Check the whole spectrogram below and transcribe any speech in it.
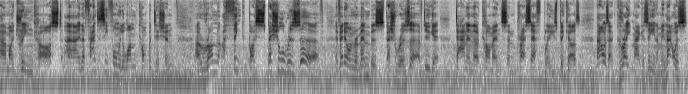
uh, my Dreamcast uh, in a Fantasy Formula One competition, uh, run, I think, by Special Reserve. If anyone remembers Special Reserve, do get down in the comments and press F, please, because that was a great magazine. I mean, that was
